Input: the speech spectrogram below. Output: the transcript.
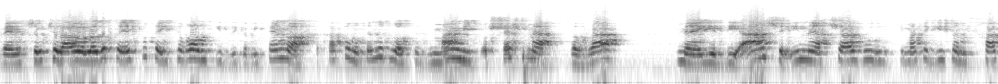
ואני חושבת שלא לא דווקא יש פה את היתרון, כי זה גם ייתן לו, ההפסקה פה נותנת לו את הזמן להתאושש מהאכזבה, מהידיעה שהנה עכשיו הוא כמעט הגיש למשחק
